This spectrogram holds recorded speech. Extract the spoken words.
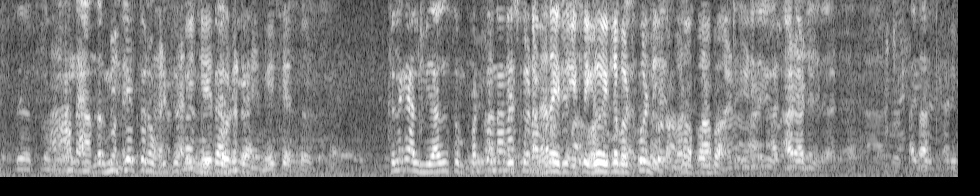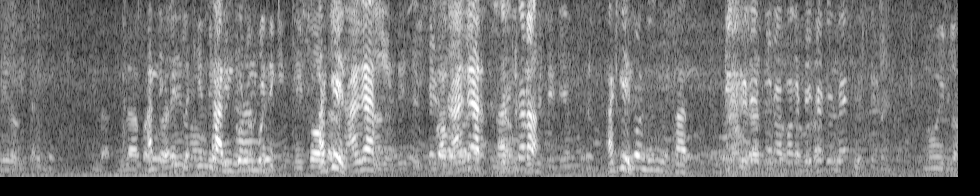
ఇస్తే ఎట్లా మీ చేతితో మీ చేతితో పిల్లకాయలు మీ అదృష్టం ఇట్లా పట్టుకోండి. సార్ అఖిల్. అఖిల్. సార్. నువ్వు ఇట్లా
